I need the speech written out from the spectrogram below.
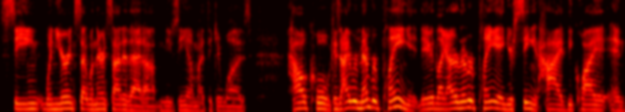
seeing when you're inside when they're inside of that uh, museum, I think it was. How cool! Because I remember playing it, dude. Like I remember playing it, and you're seeing it hide, be quiet, and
